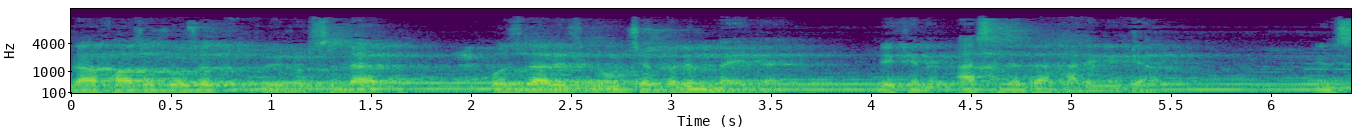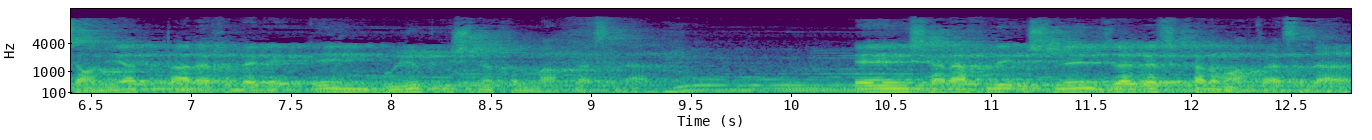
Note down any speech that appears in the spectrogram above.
sizlar hozir ro'za tutib yuribsizlar o'zlaringizga uncha bilinmaydi. Lekin aslida haligi gap. Insoniyat tarixidagi eng buyuk ishni qilmoqdasizlar eng sharafli ishni yuzaga chiqarmoqdasizlar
